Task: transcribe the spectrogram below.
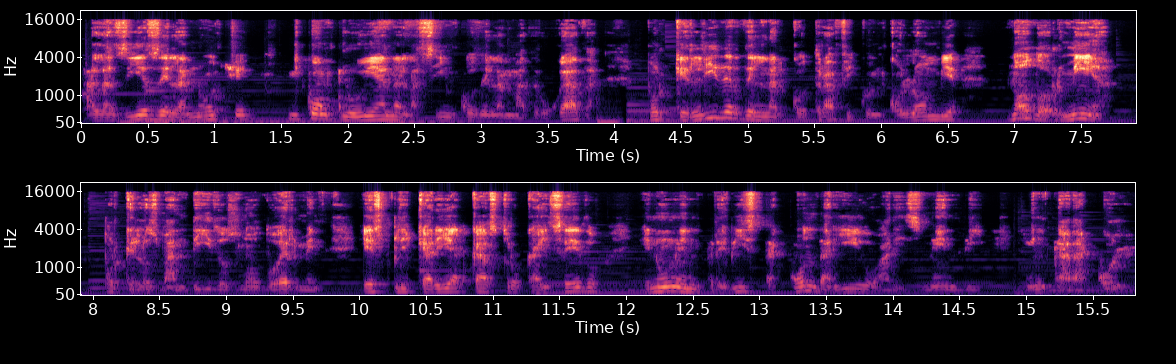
a las 10 de la noche y concluían a las 5 de la madrugada, porque el líder del narcotráfico en Colombia no dormía, porque los bandidos no duermen, explicaría Castro Caicedo en una entrevista con Darío Arismendi en Caracol.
